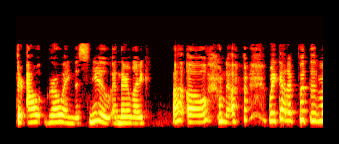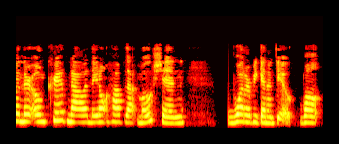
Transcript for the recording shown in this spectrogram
they're outgrowing the snoo and they're like, uh oh, no, we got to put them in their own crib now and they don't have that motion. What are we going to do? Well,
